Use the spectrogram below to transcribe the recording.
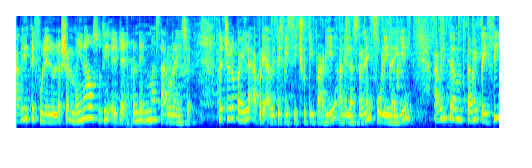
આવી રીતે ફૂલેલું લસણ મહિનાઓ સુધી એ ટેટ કન્ટેનમાં સારું રહે છે. તો ચલો પહેલાં આપણે આવી રીતે પેસી છૂટી પાડીએ અને લસણને ફોલી લઈએ. આવી રીતે તમે પેશી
